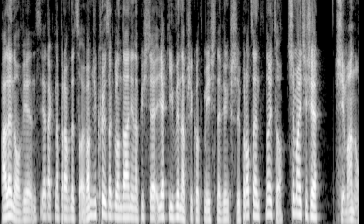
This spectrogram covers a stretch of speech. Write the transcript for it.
Ale no, więc ja tak naprawdę co? Wam dziękuję za oglądanie. Napiszcie, jaki wy na przykład mieliście największy procent. No i co? Trzymajcie się. Siemano.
